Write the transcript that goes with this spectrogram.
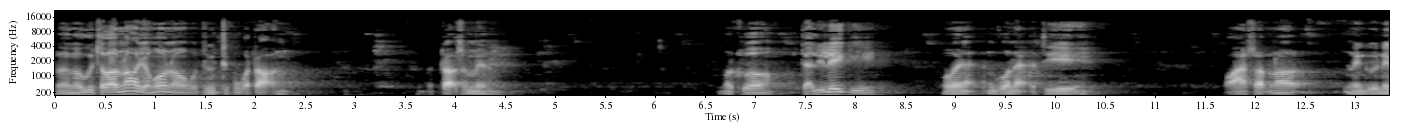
Lah nganggo celana ya ngono kudu dikuwetok. Tok semen. Mergo dalile iki engko nek di wasatno ning gone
